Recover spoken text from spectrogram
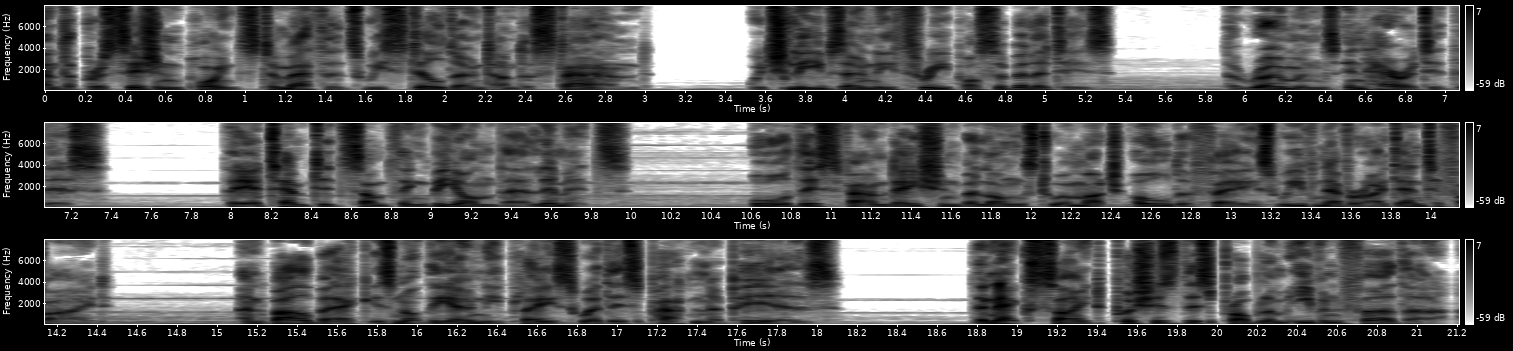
And the precision points to methods we still don't understand, which leaves only three possibilities. The Romans inherited this. They attempted something beyond their limits. Or this foundation belongs to a much older phase we've never identified. And Baalbek is not the only place where this pattern appears. The next site pushes this problem even further.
